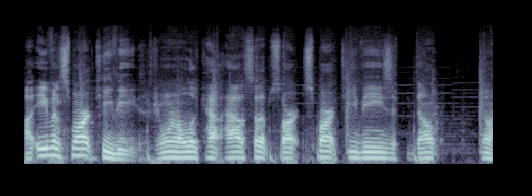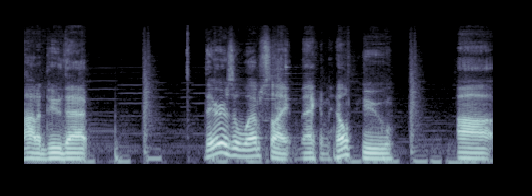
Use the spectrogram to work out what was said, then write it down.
uh, even smart TVs. If you want to look how, how to set up smart, smart TVs, if you don't know how to do that, there is a website that can help you uh,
